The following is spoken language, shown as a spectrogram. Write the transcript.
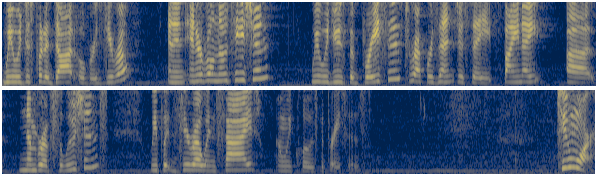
we would just put a dot over 0. And in interval notation, we would use the braces to represent just a finite uh, number of solutions. We put 0 inside, and we close the braces. Two more.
